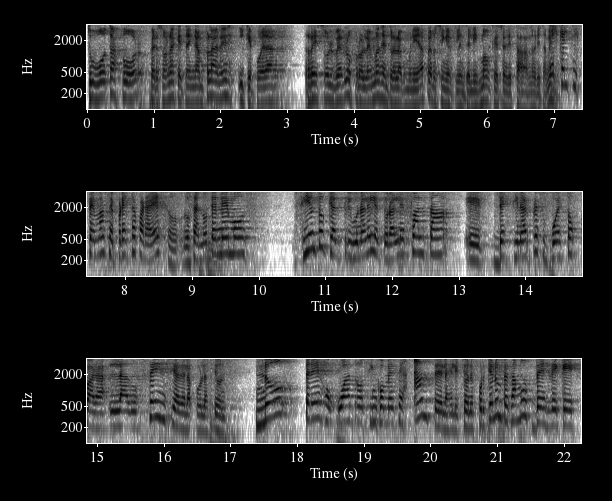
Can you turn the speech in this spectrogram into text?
tú votas por personas que tengan planes y que puedan resolver los problemas dentro de la comunidad, pero sin el clientelismo que se le está dando ahorita mismo. Es que el sistema se presta para eso. O sea, no tenemos. Siento que al Tribunal Electoral le falta eh, destinar presupuestos para la docencia de la población. No tres o cuatro o cinco meses antes de las elecciones. ¿Por qué no empezamos desde que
